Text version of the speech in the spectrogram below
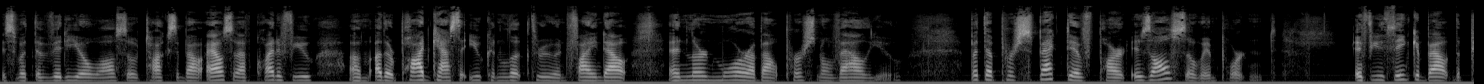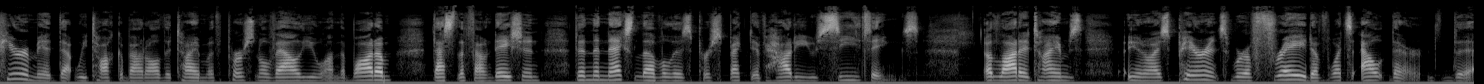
It's what the video also talks about. I also have quite a few um, other podcasts that you can look through and find out and learn more about personal value. But the perspective part is also important if you think about the pyramid that we talk about all the time with personal value on the bottom, that's the foundation. Then the next level is perspective. How do you see things? A lot of times, you know, as parents, we're afraid of what's out there, the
